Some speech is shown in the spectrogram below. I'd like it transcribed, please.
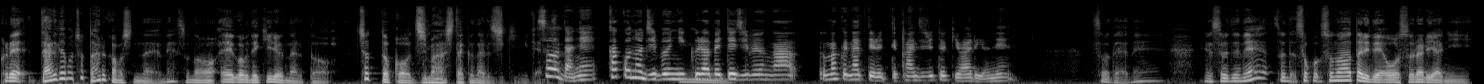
これ、誰でもちょっとあるかもしれないよね。その、英語できるようになると、ちょっとこう、自慢したくなる時期みたいな。そうだね。過去の自分に比べて自分が上手くなってるって感じるときはあるよね。そうだよね。いや、それでね、それで、そこ、そのあたりでオーストラリアに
